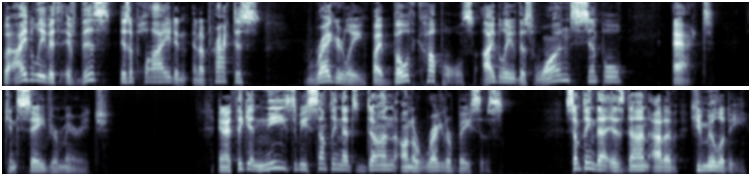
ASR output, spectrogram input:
But I believe if, if this is applied and, and a practice regularly by both couples, I believe this one simple act can save your marriage. And I think it needs to be something that's done on a regular basis, something that is done out of humility.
